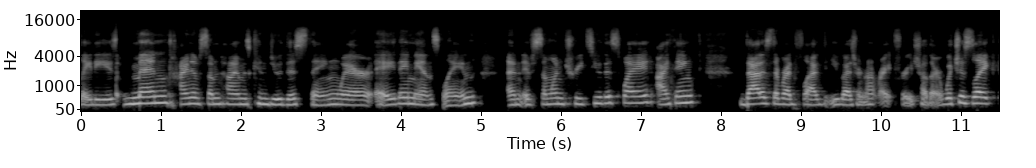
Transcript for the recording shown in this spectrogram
ladies. Men kind of sometimes can do this thing where A, they mansplain. And if someone treats you this way, I think that is the red flag that you guys are not right for each other, which is like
